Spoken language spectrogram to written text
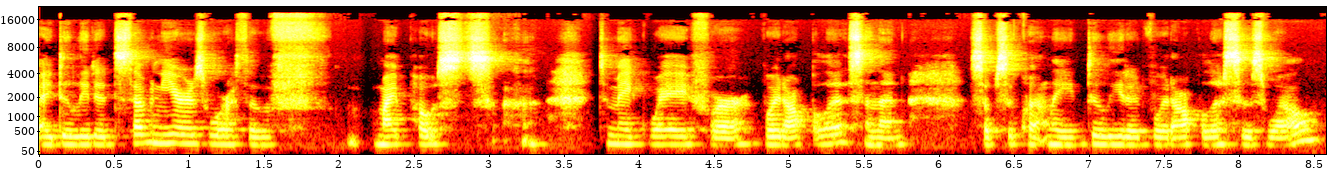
I deleted seven years worth of my posts to make way for Voidopolis, and then subsequently deleted Voidopolis as well.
